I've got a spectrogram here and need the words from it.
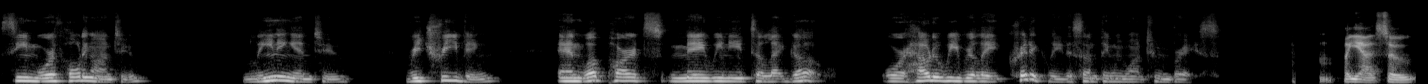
seem worth holding on to, leaning into, retrieving, and what parts may we need to let go? Or how do we relate critically to something we want to embrace? But yeah, so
